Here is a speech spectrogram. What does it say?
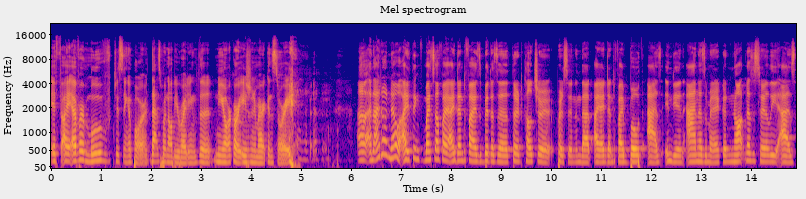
if I ever move to Singapore, that's when I'll be writing the New York or Asian American story. Uh, and I don't know. I think myself, I identify as a bit as a third culture person in that I identify both as Indian and as American, not necessarily as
